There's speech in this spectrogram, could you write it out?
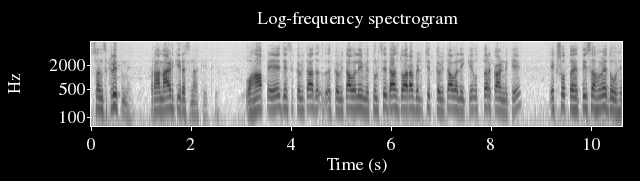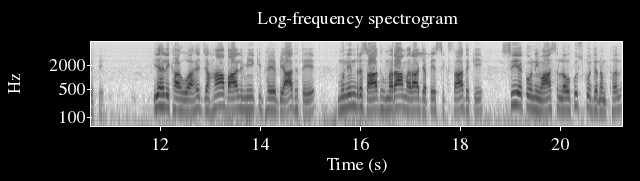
संस्कृत में रामायण की रचना की थी। वहाँ पे जैसे कविता कवितावली में तुलसीदास द्वारा विरचित कवितावली के उत्तरकांड के एक सौ दोहे पे यह लिखा हुआ है, जहाँ वाल्मीकि भय व्याध ते, मुनिंद्र साधु मरा मरा जपे शिक्षाध की, सीय को निवास लवकुश को जन्म थल,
